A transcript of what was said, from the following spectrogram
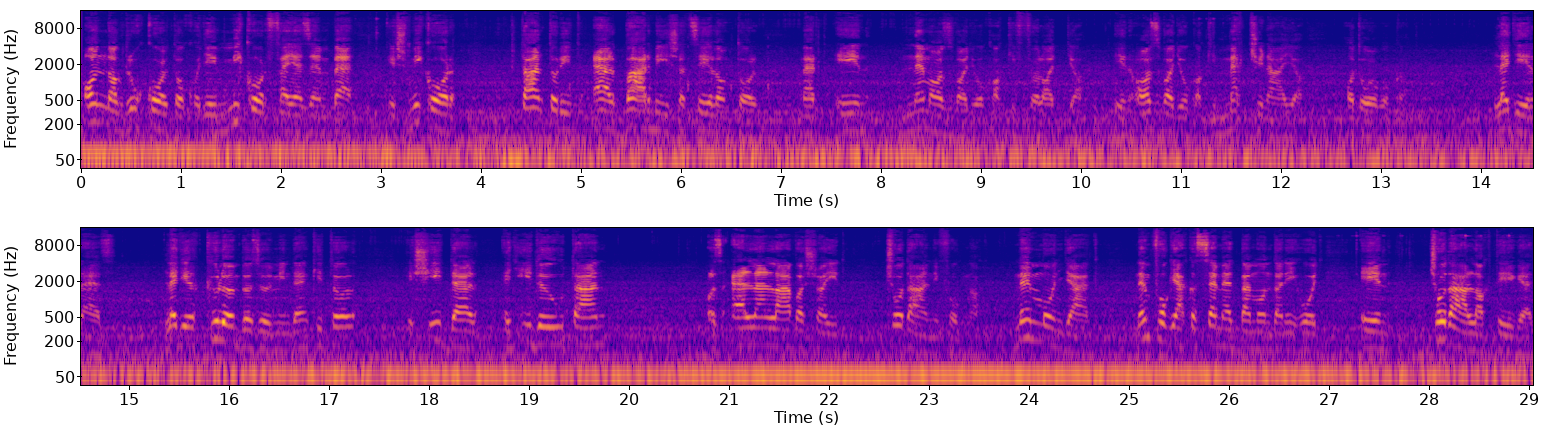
annak drukkoltok, hogy én mikor fejezem be, és mikor tántorít el bármi is a célomtól, mert én nem az vagyok, aki föladja. Én az vagyok, aki megcsinálja a dolgokat. Legyél ez. Legyél különböző mindenkitől, és hidd el, egy idő után az ellenlábasaid csodálni fognak. Nem mondják, nem fogják a szemedben mondani, hogy én csodállak téged,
